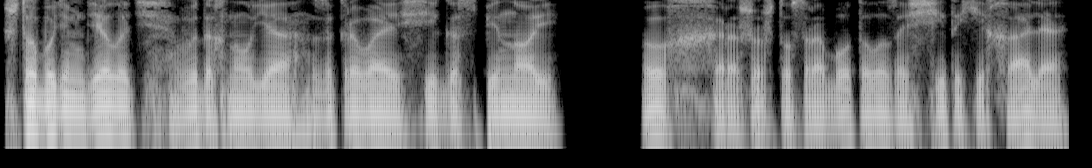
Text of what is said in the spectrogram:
«Что будем делать?» — выдохнул я, закрывая Сига спиной. Ох, хорошо, что сработала защита Хихаля,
